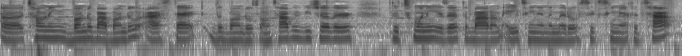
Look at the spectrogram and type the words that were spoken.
uh, toning bundle by bundle, I stacked the bundles on top of each other. The 20 is at the bottom, 18 in the middle, 16 at the top.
